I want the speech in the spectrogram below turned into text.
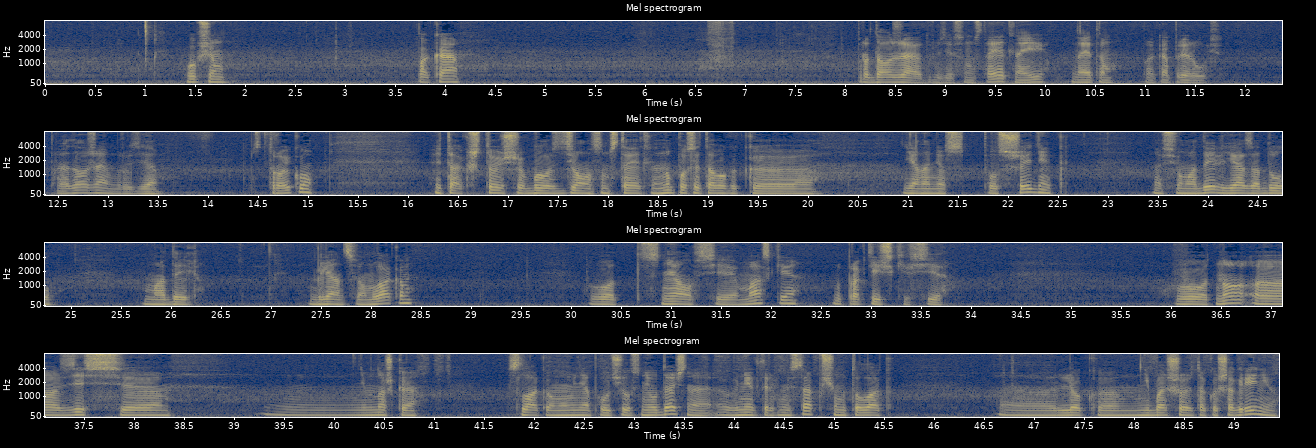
В общем, пока продолжаю, друзья, самостоятельно и на этом пока прервусь. Продолжаем, друзья, стройку. Итак, что еще было сделано самостоятельно? Ну, после того, как э, я нанес постшейдинг на всю модель, я задул модель глянцевым лаком. Вот, снял все маски, ну, практически все. Вот, но э, здесь э, немножко с лаком у меня получилось неудачно. В некоторых местах почему-то лак э, лег э, небольшой такой шагренью.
